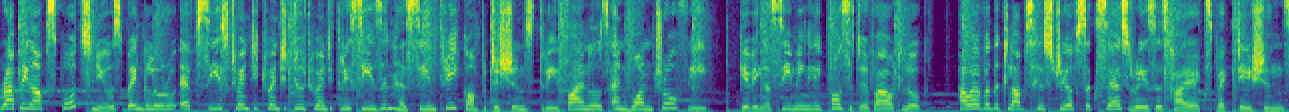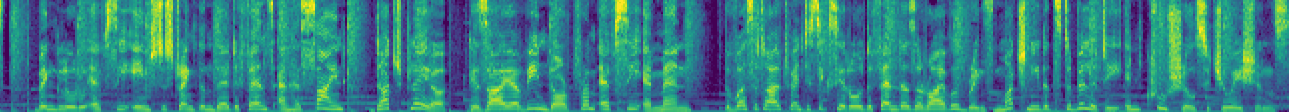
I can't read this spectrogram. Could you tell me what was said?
Wrapping up sports news, Bengaluru FC's 2022-23 season has seen three competitions, three finals and one trophy, giving a seemingly positive outlook. However, the club's history of success raises higher expectations. Bengaluru FC aims to strengthen their defense and has signed Dutch player Keziah Veendorp from FC Emmen. The versatile 26 year old defender's arrival brings much needed stability in crucial situations.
